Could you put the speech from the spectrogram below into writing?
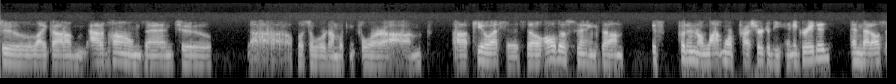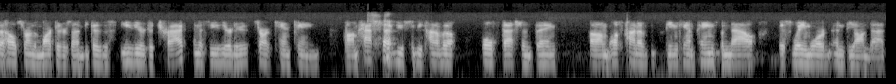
to like um, out of homes and to uh, what's the word I'm looking for um, uh, POSs. So all those things um, is put in a lot more pressure to be integrated and that also helps from the marketer's end because it's easier to track and it's easier to start campaigns. Um, hashtag used to be kind of an old-fashioned thing um, of kind of being campaigns, but now it's way more and beyond that.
